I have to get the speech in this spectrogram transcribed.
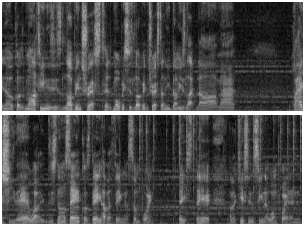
You know, because Martin is his love interest, Morbius is love interest, and he don't. He's like, nah, man. Why is she there? What? You know what I'm saying? Because they have a thing at some point. They they have a kissing scene at one point, and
